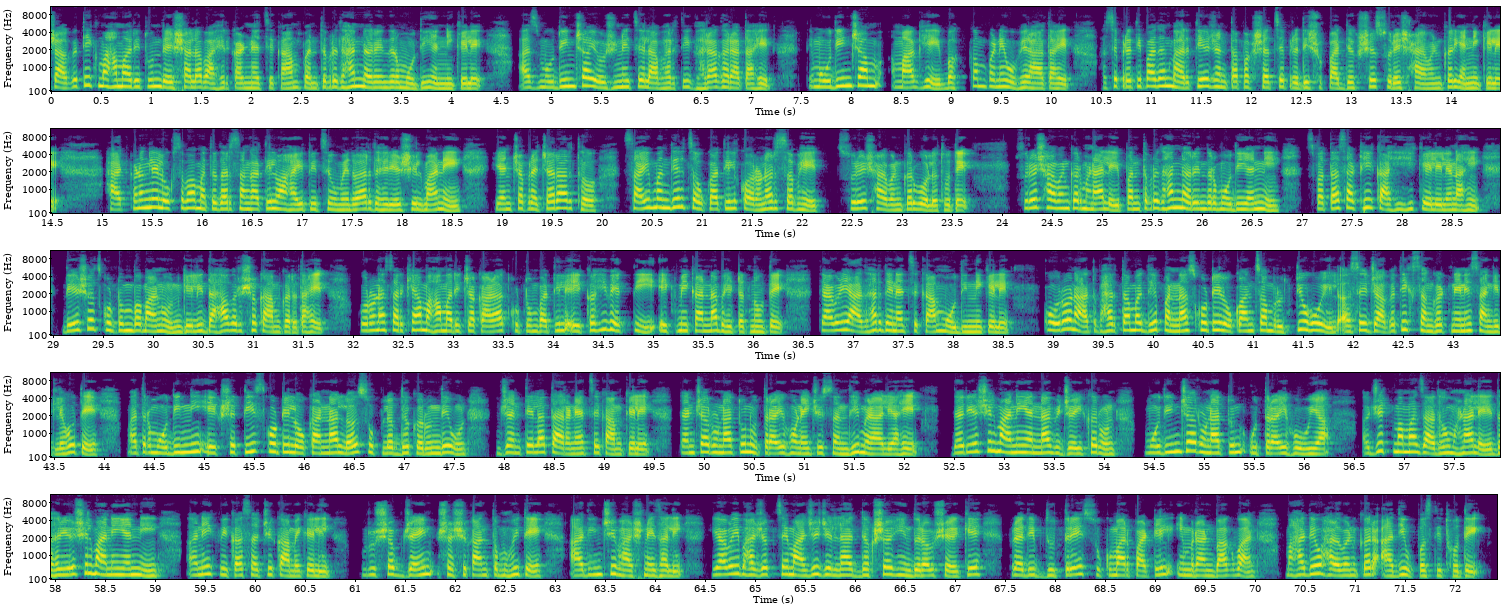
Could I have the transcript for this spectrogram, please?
जागतिक महामारीतून देशाला बाहेर काढण्याचे काम पंतप्रधान नरेंद्र मोदी यांनी केले. आज मोदींच्या योजनेचे लाभार्थी घराघरात आहेत. ते मोदींच्या मागे भक्कमपणे उभे राहत आहेत असे प्रतिपादन भारतीय जनता पक्षाचे प्रदेश उपाध्यक्ष सुरेश हाळवणकर यांनी केले. हातकणंगले लोकसभा मतदारसंघातील महायुतीचे उमेदवार धैर्यशील माने यांच्या प्रचारार्थ साई मंदिर चौकातील कॉर्नर सभेत सुरेश हाळवणकर बोलत होते. सुरेश हावणकर म्हणाले पंतप्रधान नरेंद्र मोदी यांनी स्वतःसाठी काहीही केलेले नाही. देशच कुटुंब मानून गेली दहा वर्ष काम करत आहेत. कोरोनासारख्या महामारीच्या काळात कुटुंबातील एकही व्यक्ती एकमेकांना भेटत नव्हते. त्यावेळी आधार देण्याचे काम मोदींनी केले. कोरोनात भारतामध्ये पन्नास कोटी लोकांचा मृत्यू होईल असे जागतिक संघटनेने सांगितले होते. मात्र मोदींनी एकशे तीस कोटी लोकांना लस उपलब्ध करून देऊन जनतेला तारण्याचे काम केले. त्यांच्या ऋणातून उतराई होण्याची संधी मिळाली आहे. धैर्यशील माने यांना विजयी करून मोदींच्या ऋणातून उतराई होऊया. अजित मामा जाधव म्हणाले धैर्यशील माने यांनी अनेक विकासाची कामे केली. वृषभ जैन शशिकांत मोहिते आदींची भाषणे झाली. यावेळी भाजपचे माजी जिल्हाध्यक्ष हिंदूराव शेळके प्रदीप धुत्रे सुकुमार पाटील इम्रान बागवान महादेव हळवणकर आदी उपस्थित होते.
